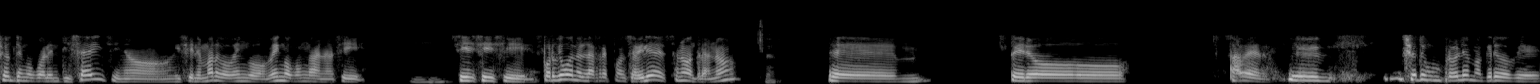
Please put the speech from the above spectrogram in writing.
yo tengo 46 y no y sin embargo vengo vengo con ganas, sí. Sí, sí, sí. Porque bueno, las responsabilidades son otras, ¿no? Claro. Eh, pero, a ver, eh, yo tengo un problema, creo que,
